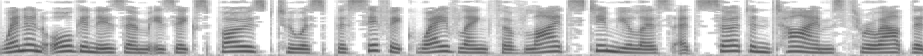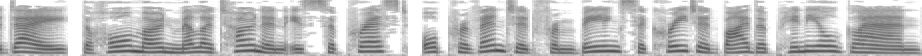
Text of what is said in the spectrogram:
When an organism is exposed to a specific wavelength of light stimulus at certain times throughout the day, the hormone melatonin is suppressed, or prevented from being secreted by the pineal gland.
